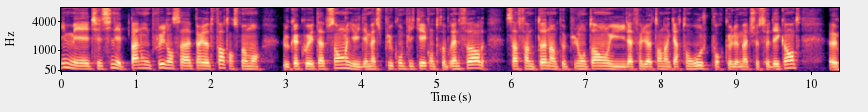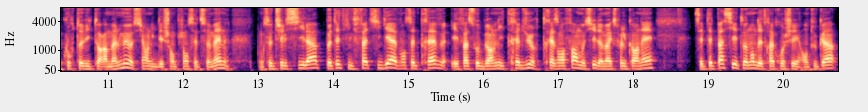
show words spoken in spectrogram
Mais Chelsea n'est pas non plus dans sa période forte en ce moment. Lukaku est absent, il y a eu des matchs plus compliqués contre Brentford, Southampton un peu plus longtemps où il a fallu attendre un carton rouge pour que le match se décante, euh, courte victoire à Malmö aussi en Ligue des Champions cette semaine. Donc ce Chelsea-là, peut-être qu'il fatiguait avant cette trêve et face au Burnley très dur, très en forme aussi de Maxwell Cornet, c'est peut-être pas si étonnant d'être accroché. En tout cas,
